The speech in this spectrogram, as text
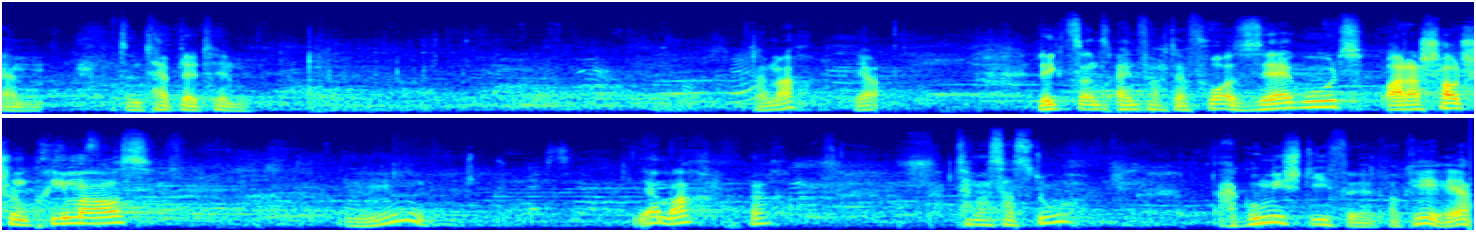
ähm, so ein Tablet hin? Dann mach, ja. Legt es uns einfach davor, sehr gut. Oh, das schaut schon prima aus. Mhm. Ja, mach, mach. Sag, was hast du? Ah, Gummistiefel. Okay, ja,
